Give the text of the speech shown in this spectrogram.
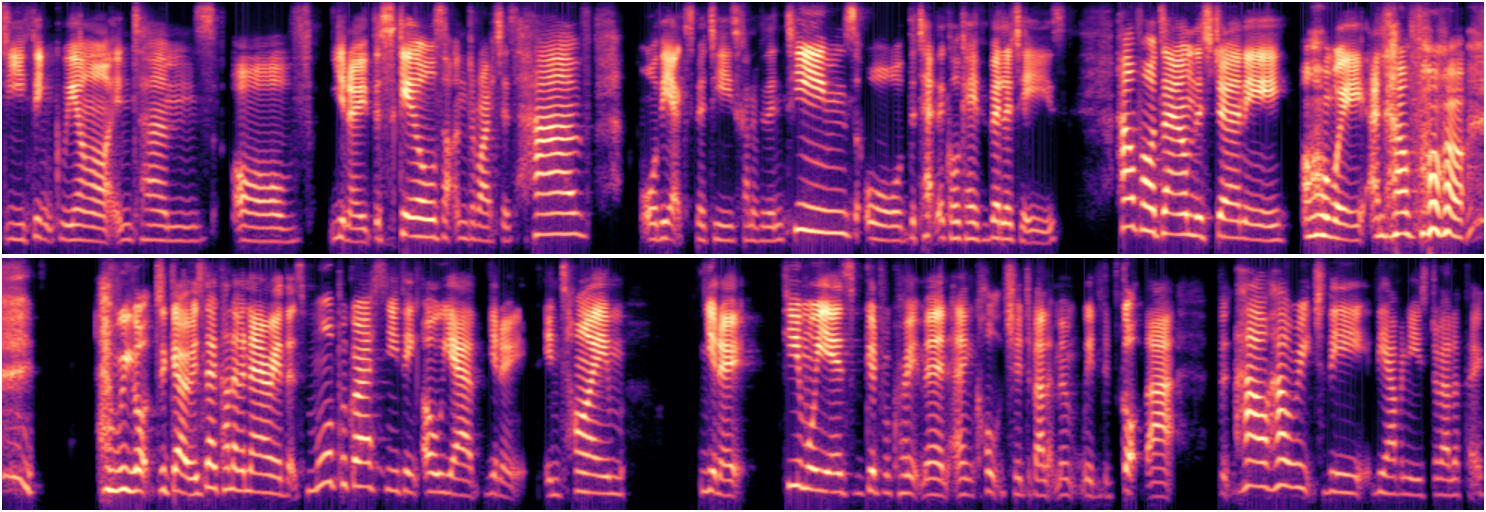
do you think we are in terms of you know the skills that underwriters have or the expertise kind of within teams or the technical capabilities? How far down this journey are we and how far have we got to go? Is there kind of an area that's more progressed and you think oh yeah you know in time you know few more years of good recruitment and culture development we've got that but how how are each of the the avenues developing?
